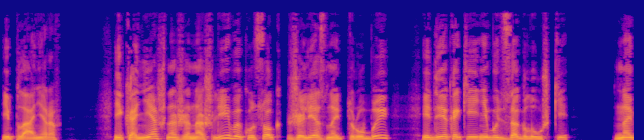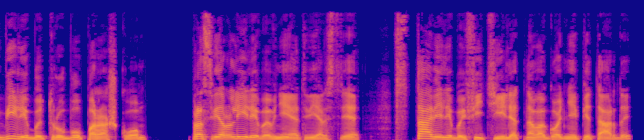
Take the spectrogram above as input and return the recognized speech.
и планеров. И, конечно же, нашли бы кусок железной трубы и две какие-нибудь заглушки, набили бы трубу порошком, просверлили бы в ней отверстие, вставили бы фитиль от новогодней петарды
